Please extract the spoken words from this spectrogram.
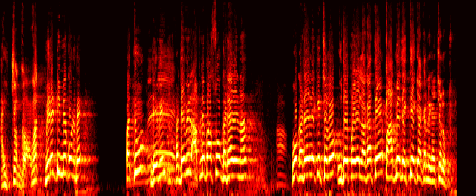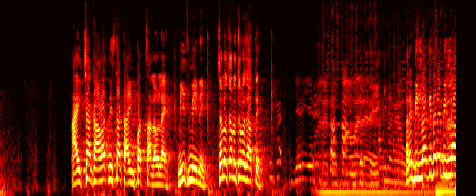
आई चो गौवत मेरे टीम में कौन है बे? पत्तू डेविल डेविल अपने पास वो घड़ियाल है ना हाँ। वो घड्याळ लेके चलो उधर पहले लगाते बाद में देखते हैं क्या करने का चलो। आईच्या गावात निसता टाइमपास चालवलाय मीच मेन आहे चलो चलो चलो जाते। ही अरे बिल्ला किधर है बिल्ला?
